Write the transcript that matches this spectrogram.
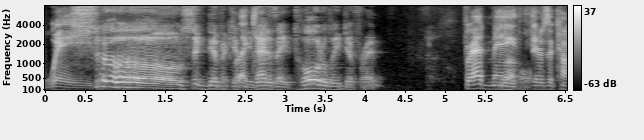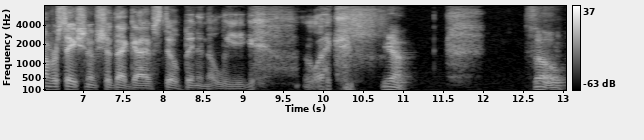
way. So significantly. Like- that is a totally different Brad May, level. there's a conversation of should that guy have still been in the league? Like, yeah. So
